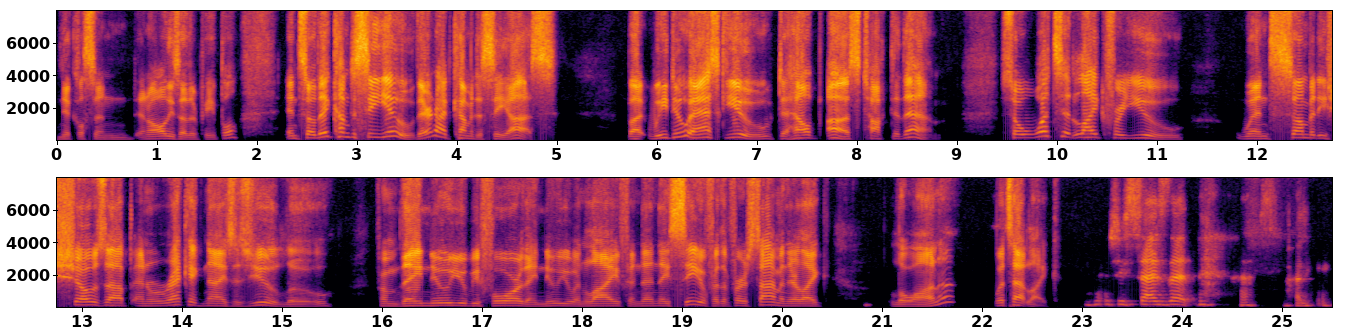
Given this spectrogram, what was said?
Nicholson and all these other people, and so they come to see you. They're not coming to see us, but we do ask you to help us talk to them. So, what's it like for you when somebody shows up and recognizes you, Lou, from they knew you before, they knew you in life, and then they see you for the first time and they're like, Luana? What's that like? She says that that's funny.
